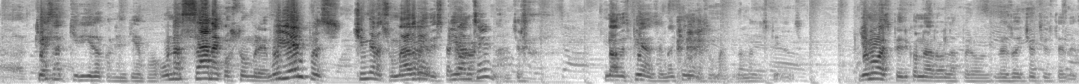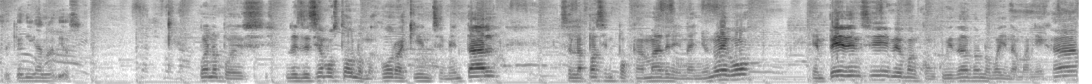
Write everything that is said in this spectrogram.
ah, ¿Qué has adquirido con el tiempo? Una sana costumbre. Muy bien, pues chingan a su madre, despídanse. No, No, despídanse, no chinguen a su madre, nada más despídanse. Yo me voy a despedir con una rola, pero les doy chance a ustedes de que digan adiós. Bueno, pues les deseamos todo lo mejor aquí en Cemental. Se la pasen poca madre en Año Nuevo. Empédense, beban con cuidado, no vayan a manejar.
